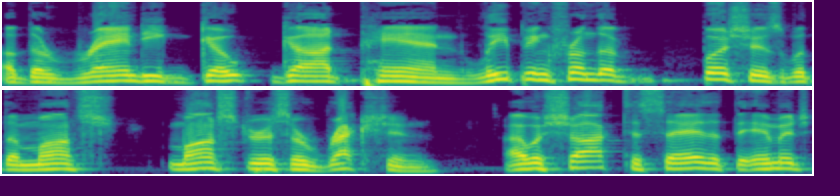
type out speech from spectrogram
of the randy goat god Pan leaping from the bushes with a monst- monstrous erection. I was shocked to say that the image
